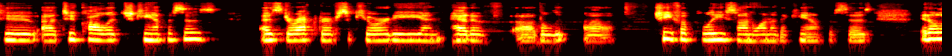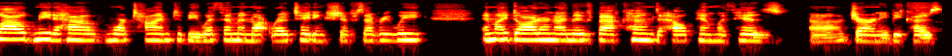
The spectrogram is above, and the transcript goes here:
to uh, two college campuses as director of security and head of uh, the uh, chief of police on one of the campuses. It allowed me to have more time to be with him and not rotating shifts every week. And my daughter and I moved back home to help him with his uh, journey because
